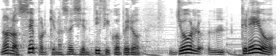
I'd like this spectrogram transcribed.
No lo sé porque no soy científico, pero yo lo- creo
